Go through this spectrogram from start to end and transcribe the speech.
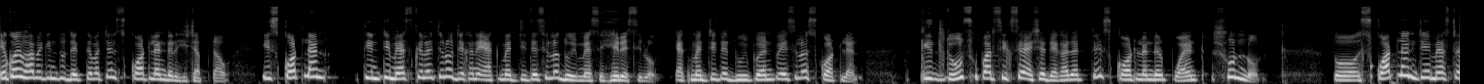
একইভাবে কিন্তু দেখতে পাচ্ছেন স্কটল্যান্ডের হিসাবটাও। স্কটল্যান্ড তিনটি ম্যাচ খেলেছিল, যেখানে এক ম্যাচ জিতেছিল, দুই ম্যাচে হেরেছিল। এক ম্যাচ জিতে দুই পয়েন্ট পেয়েছিল স্কটল্যান্ড কিন্তু সুপার সিক্সে এসে দেখা যাচ্ছে স্কটল্যান্ডের পয়েন্ট শূন্য। তো স্কটল্যান্ড যে ম্যাচটা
